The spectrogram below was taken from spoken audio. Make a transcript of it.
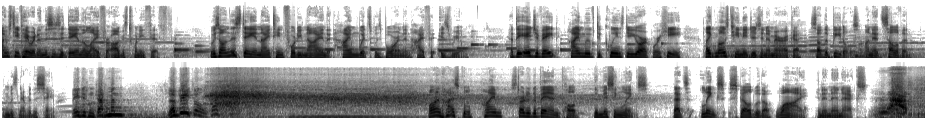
I'm Steve Hayward, and this is a day in the life for August 25th. It was on this day in 1949 that Chaim Witz was born in Haifa, Israel. At the age of eight, Chaim moved to Queens, New York, where he, like most teenagers in America, saw the Beatles on Ed Sullivan and was never the same. Ladies and gentlemen, the Beatles! While in high school, Chaim started a band called The Missing Lynx. That's Links spelled with a Y and an NX.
